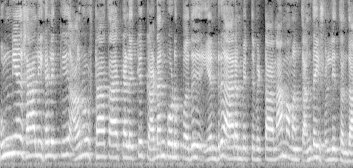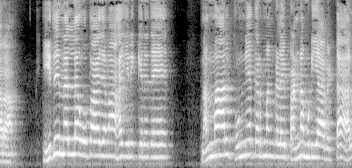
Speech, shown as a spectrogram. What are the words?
புண்ணியசாலிகளுக்கு அனுஷ்டாதாக்களுக்கு கடன் கொடுப்பது என்று ஆரம்பித்து விட்டானாம் அவன் தந்தை சொல்லி தந்தாராம். இது நல்ல உபாயமாக இருக்கிறதே. நம்மால் புண்ணிய கர்மங்களை பண்ண முடியாவிட்டால்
